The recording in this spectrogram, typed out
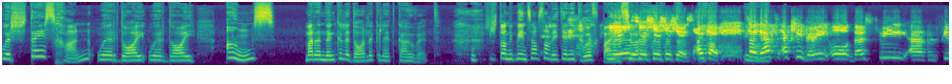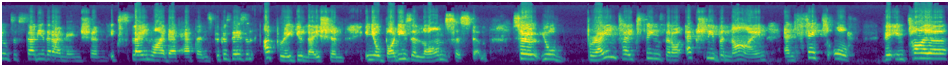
oor stres gaan, oor daai oor daai angs, maar dan dink hulle dadelik hulle het COVID. Verstaan ek mens selfs al het jy net hoofpyn. Yes, so, yes, yes, yes, yes. Okay. So yeah. that's actually very or those three um, fields of study that I mentioned explain why that happens because there's an upregulation in your body's alarm system. So your brain takes things that are actually benign and sets off the entire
